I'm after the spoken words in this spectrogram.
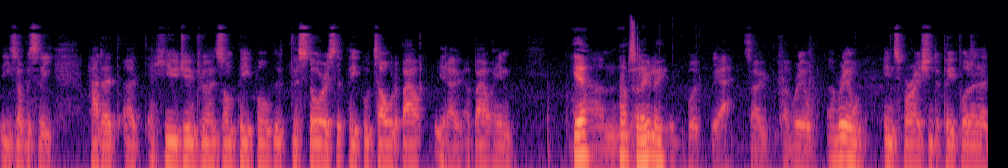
he's obviously had a, a, a huge influence on people. The, the, stories that people told about you know about him yeah, um, absolutely. Would, yeah, so a real a real inspiration to people and a,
